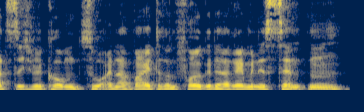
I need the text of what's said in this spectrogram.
Herzlich willkommen zu einer weiteren Folge der Reminiszenten.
